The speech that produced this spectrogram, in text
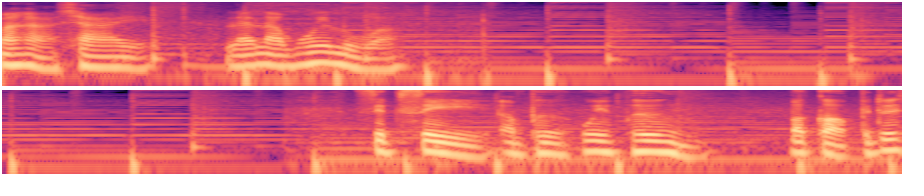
มหาชัย และลำห้วยหลว 14. อำเภอห้วยพึ่ง ประกอบไปด้วย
